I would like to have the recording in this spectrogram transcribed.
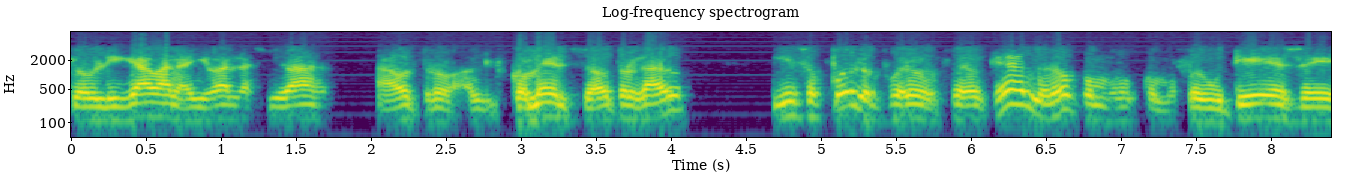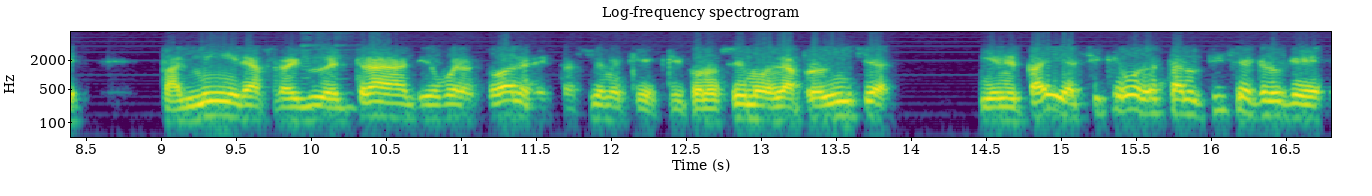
que obligaban a llevar la ciudad a otro, al comercio, a otro lado, y esos pueblos fueron, fueron quedando, ¿no? Como, como fue Gutiérrez, Palmira, Fray del digo, bueno, todas las estaciones que, que conocemos en la provincia y en el país. Así que, bueno, esta noticia creo que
